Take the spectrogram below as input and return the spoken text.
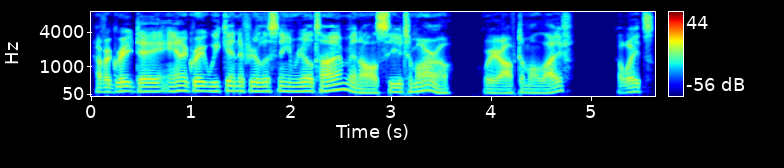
Have a great day and a great weekend if you're listening in real time, and I'll see you tomorrow where your optimal life awaits.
